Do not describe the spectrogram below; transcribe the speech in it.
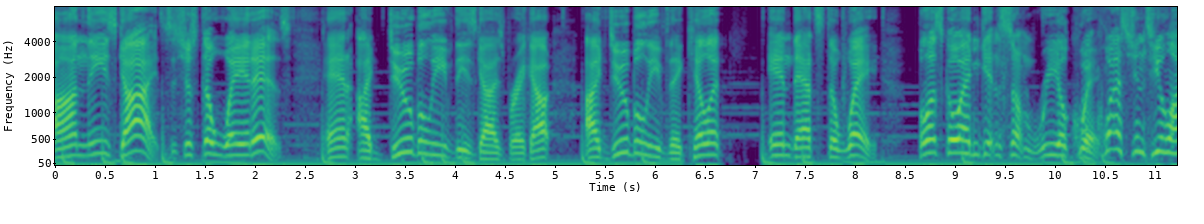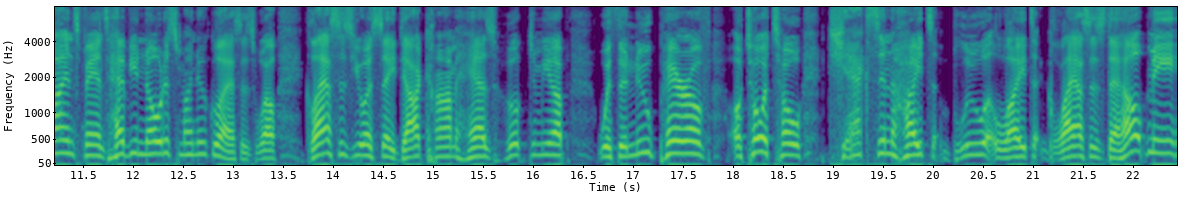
on these guys. It's just the way it is. And I do believe these guys break out. I do believe they kill it, and that's the way. But let's go ahead and get into something real quick. Question to you, Lions fans Have you noticed my new glasses? Well, GlassesUSA.com has hooked me up with a new pair of Ottoto Jackson Heights blue light glasses to help me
